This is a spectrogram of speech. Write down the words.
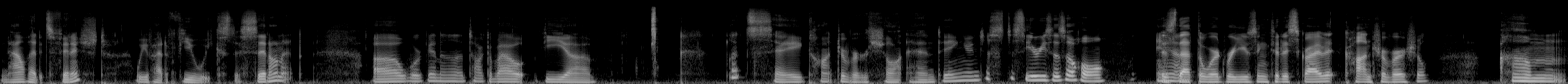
Now that it's finished, we've had a few weeks to sit on it. Uh, we're gonna talk about the uh, let's say controversial ending and just the series as a whole. Is that the word we're using to describe it? Controversial? um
